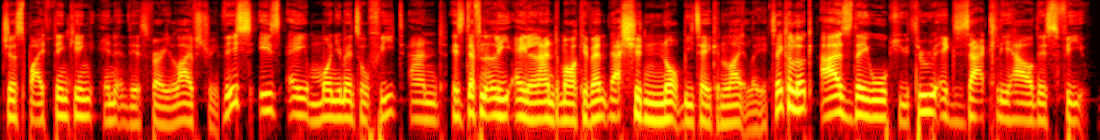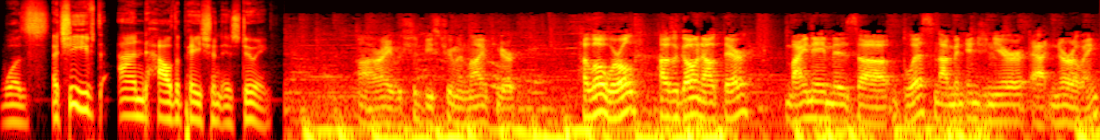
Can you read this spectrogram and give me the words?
just by thinking in this very live stream. This is a monumental feat and is definitely a landmark event that should not be taken lightly. Take a look as they walk you through exactly how this feat was achieved and how the patient is doing. All right, we should be streaming live here. Hello, world. How's it going out there? My name is uh, Bliss, and I'm an engineer at Neuralink.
